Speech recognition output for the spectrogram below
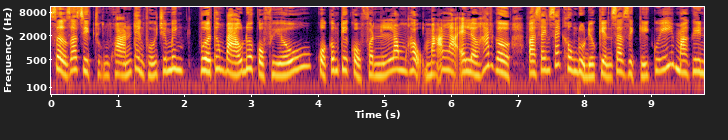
Sở giao dịch chứng khoán Thành phố Hồ Chí Minh vừa thông báo đưa cổ phiếu của công ty cổ phần Long Hậu mã là LHG và danh sách không đủ điều kiện giao dịch ký quỹ margin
